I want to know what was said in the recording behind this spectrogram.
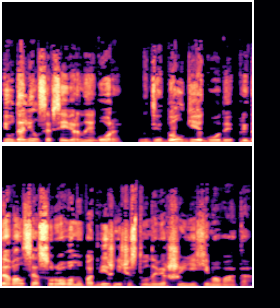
и удалился в северные горы, где долгие годы предавался суровому подвижничеству на вершине Химавата.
